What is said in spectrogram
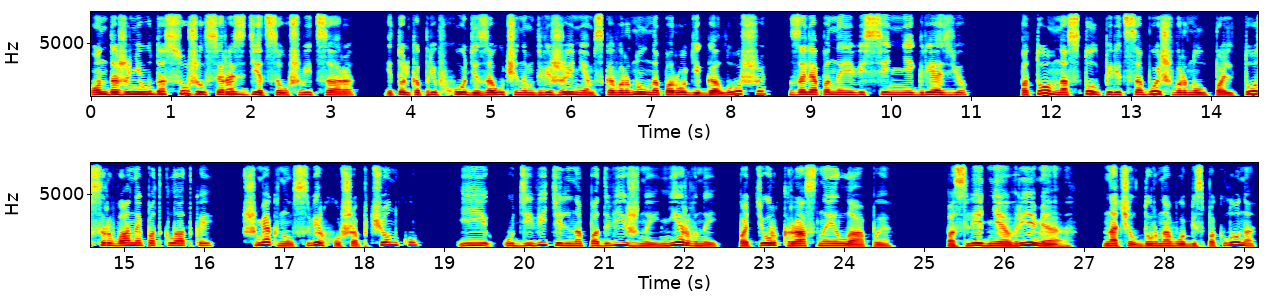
Он даже не удосужился раздеться у швейцара и только при входе заученным движением сковырнул на пороге галоши заляпанные весенней грязью. Потом на стол перед собой швырнул пальто с рваной подкладкой, шмякнул сверху шапчонку и, удивительно подвижный, нервный, потер красные лапы. «Последнее время», — начал Дурново без поклона,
